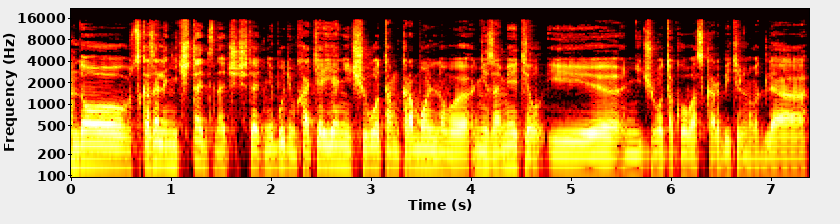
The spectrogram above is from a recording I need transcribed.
Но сказали не читать, значит читать не будем. Хотя я ничего там крамольного не заметил и ничего такого оскорбительного для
